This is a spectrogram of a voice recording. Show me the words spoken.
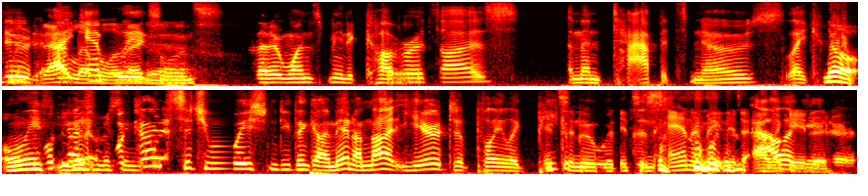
Dude, that I can't level of believe excellence. that it wants me to cover its eyes and then tap its nose. Like, no, only if what, you kind guys of, are missing. what kind of situation do you think I'm in? I'm not here to play like It's an- peekaboo with it's this an animated this alligator.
